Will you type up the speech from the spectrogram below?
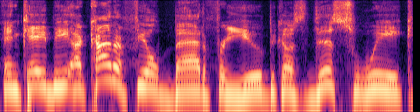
And KB, I kind of feel bad for you because this week,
